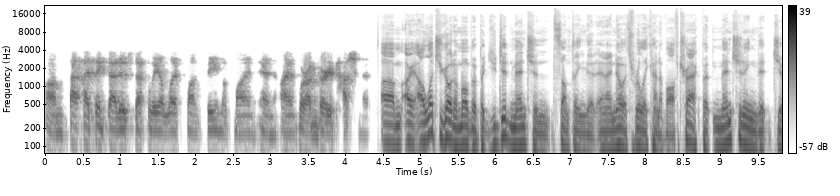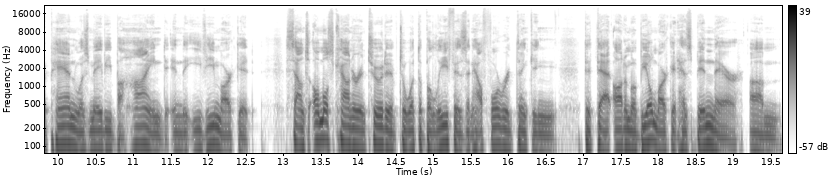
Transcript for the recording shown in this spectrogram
Um, I, I, think that is definitely a lifelong theme of mine, and I, where I'm very passionate. Um, I, will let you go in a moment, but you did mention something that, and I know it's really kind of off track, but mentioning that Japan was maybe behind in the EV market sounds almost counterintuitive to what the belief is and how forward thinking that that automobile market has been there. Um,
